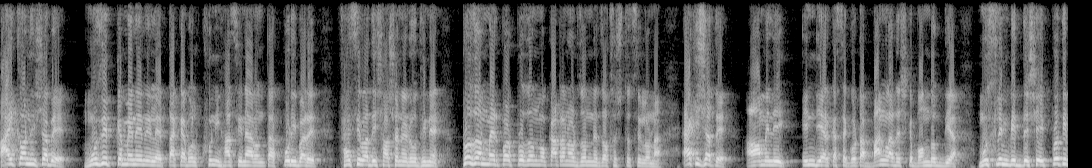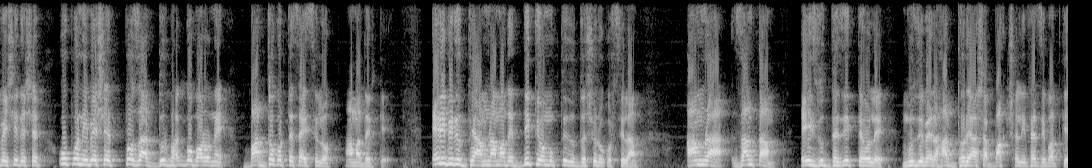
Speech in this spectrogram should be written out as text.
আইকন হিসাবে মুজিবকে মেনে নিলে তা কেবল খুনি হাসিনা এবং তার পরিবারের ফ্যাসিবাদী শাসনের অধীনে প্রজন্মের পর প্রজন্ম কাটানোর জন্য যথেষ্ট ছিল না। একই সাথে আওয়ামী লীগ ইন্ডিয়ার কাছে গোটা বাংলাদেশকে বন্ধক দিয়া মুসলিম বিদ্বেষী প্রতিবেশী দেশের উপনিবেশের প্রজার দুর্ভাগ্য বরণে বাধ্য করতে চাইছিল আমাদেরকে। এরই বিরুদ্ধে আমরা আমাদের দ্বিতীয় মুক্তিযুদ্ধ শুরু করছিলাম। আমরা জানতাম এই যুদ্ধে জিততে হলে মুজিবের হাত ধরে আসা বাকশালী ফ্যাসিবাদকে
